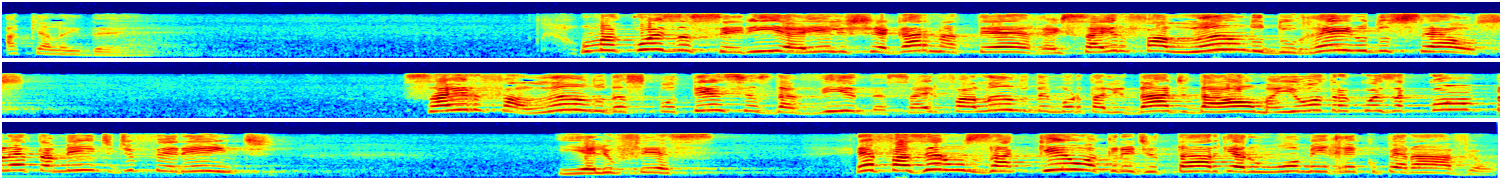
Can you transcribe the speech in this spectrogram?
aquela ideia. Uma coisa seria ele chegar na terra e sair falando do reino dos céus, sair falando das potências da vida, sair falando da imortalidade da alma, e outra coisa completamente diferente. E ele o fez. É fazer um Zaqueu acreditar que era um homem recuperável.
